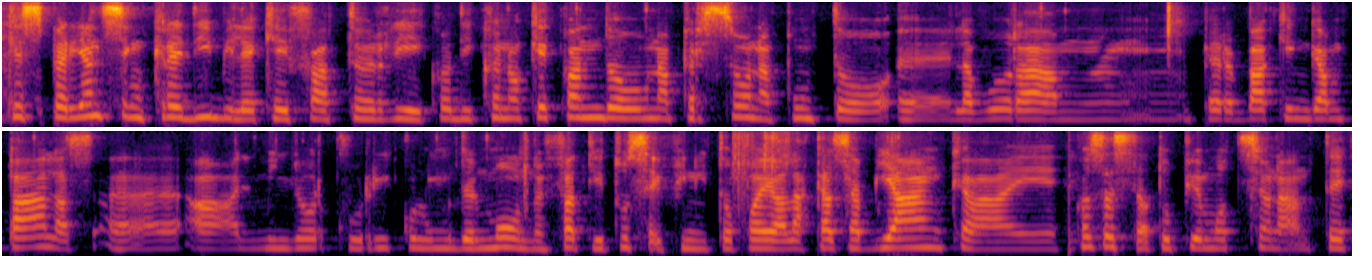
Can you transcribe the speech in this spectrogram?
Che esperienza incredibile che hai fatto Enrico, dicono che quando una persona appunto eh, lavora mh, per Buckingham Palace eh, ha il miglior curriculum del mondo, infatti tu sei finito poi alla Casa Bianca e cosa è stato più emozionante,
